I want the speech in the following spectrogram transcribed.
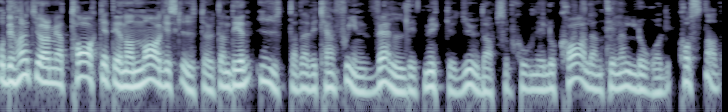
Och det har inte att göra med att taket är någon magisk yta, utan det är en yta där vi kan få in väldigt mycket ljudabsorption i lokalen till en låg kostnad.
